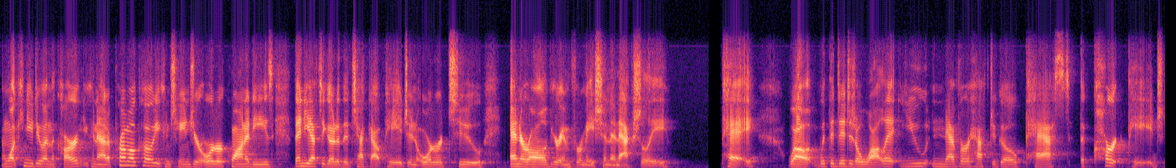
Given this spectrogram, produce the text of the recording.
and what can you do in the cart you can add a promo code you can change your order quantities then you have to go to the checkout page in order to enter all of your information and actually pay well, with the digital wallet, you never have to go past the cart page,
